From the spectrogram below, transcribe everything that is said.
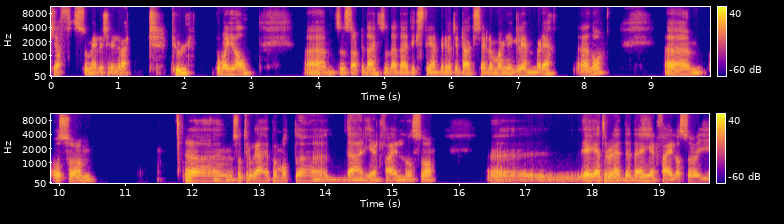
kraft som ellers ville vært kull på marginalen. Um, som startet der. Så det, er et ekstremt miljøtiltak, selv om mange glemmer det uh, nå. Um, og så, så tror jeg på en måte det er helt feil også jeg, tror det, er helt feil også å gi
